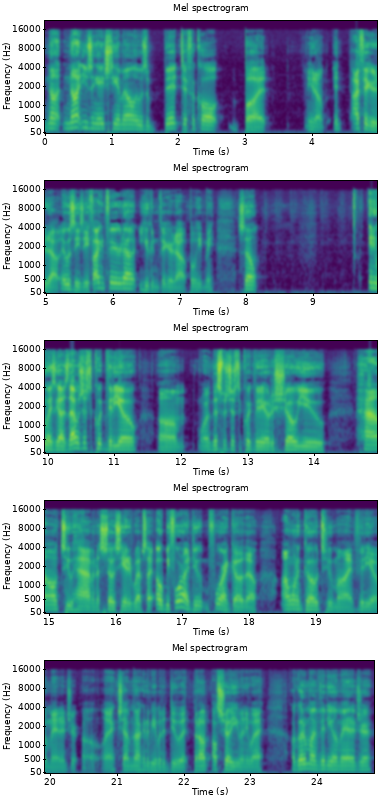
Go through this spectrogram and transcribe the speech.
not not using HTML. It was a bit difficult, but you know, it. I figured it out. It was easy. If I can figure it out, you can figure it out. Believe me. So, anyways, guys, that was just a quick video. Um, or this was just a quick video to show you how to have an associated website. Oh, before I do, before I go though, I want to go to my video manager. Oh, actually, I'm not going to be able to do it, but I'll, I'll show you anyway. I'll go to my video manager,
